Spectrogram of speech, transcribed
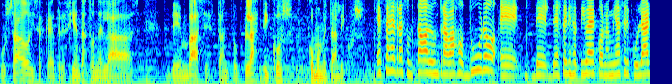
usados y cerca de 300 toneladas de envases, tanto plásticos como metálicos. Este es el resultado de un trabajo duro eh, de, esta iniciativa de economía circular,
